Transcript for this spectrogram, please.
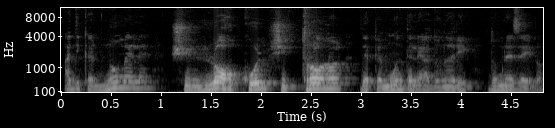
adică numele și locul și tronul de pe muntele adunării Dumnezeilor.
